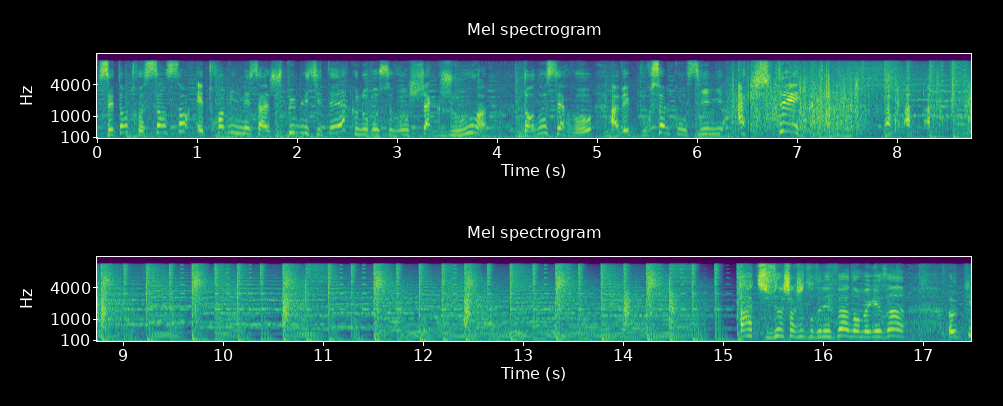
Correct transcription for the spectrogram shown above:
c'est entre 500 et 3000 messages publicitaires que nous recevons chaque jour dans nos cerveaux avec pour seule consigne « Acheter !» Ah, tu viens chercher ton téléphone en magasin Ok,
